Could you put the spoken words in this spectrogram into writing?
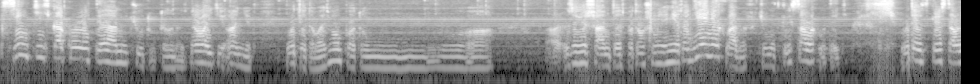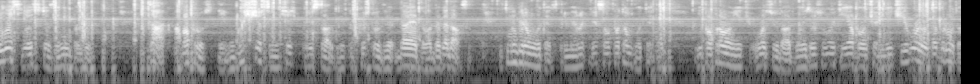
синтез какой-то. А ну что тут у нас? Давайте. А, нет. Вот это возьму, потом завершаем тест, потому что у меня нету денег. Ладно, шучу, нет кристаллов вот этих. Вот этот кристалл есть, я сейчас за ним пойду. Так, а вопрос. Я могу сейчас совмещать кристалл. Я только что для, до этого догадался. Вот мы берем вот этот примерно кристалл, потом вот этот. И попробуем их вот сюда двое засунуть, и я получаю ничего, это круто.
